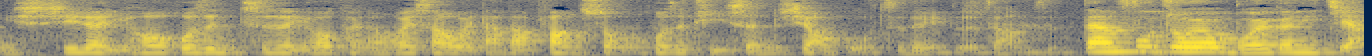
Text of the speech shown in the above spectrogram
你吸了以后，或是你吃了以后，可能会稍微达到放松或是提神的效果之类的这样子。但副作用不会跟你讲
